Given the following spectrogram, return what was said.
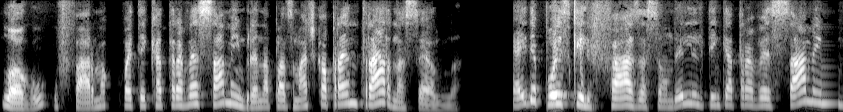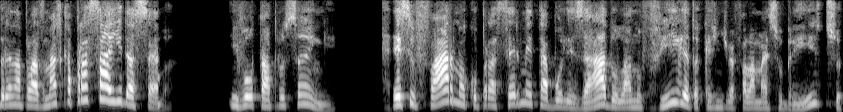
Logo, o fármaco vai ter que atravessar a membrana plasmática para entrar na célula. E aí, depois que ele faz a ação dele, ele tem que atravessar a membrana plasmática para sair da célula e voltar para o sangue. Esse fármaco, para ser metabolizado lá no fígado, que a gente vai falar mais sobre isso,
